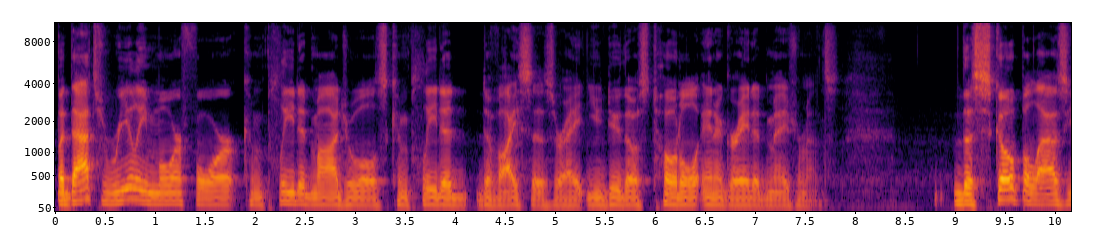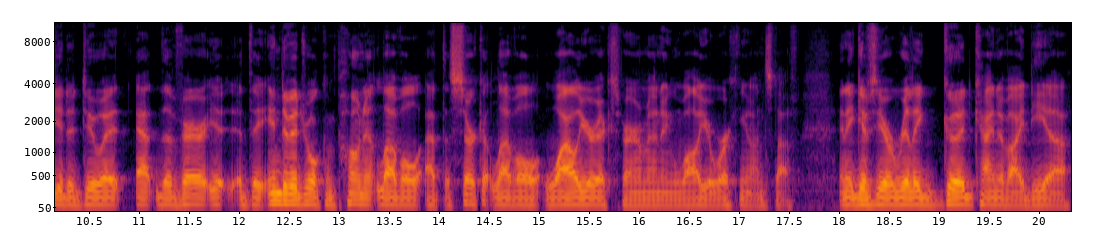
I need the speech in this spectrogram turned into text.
But that's really more for completed modules, completed devices, right? You do those total integrated measurements. The scope allows you to do it at the very at the individual component level, at the circuit level, while you're experimenting, while you're working on stuff. And it gives you a really good kind of idea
